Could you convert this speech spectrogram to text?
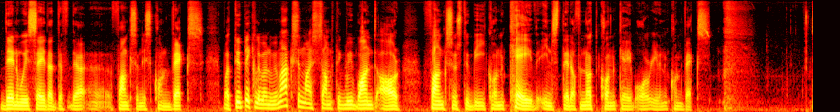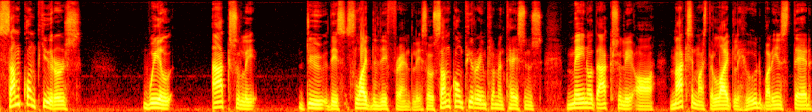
then we say that the, the uh, function is convex. But typically when we maximize something, we want our functions to be concave instead of not concave or even convex. Some computers will actually do this slightly differently. So some computer implementations may not actually uh, maximize the likelihood, but instead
